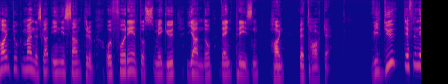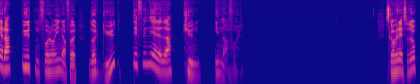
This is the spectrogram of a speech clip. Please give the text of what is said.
Han tok menneskene inn i sentrum og forente oss med Gud gjennom den prisen han betalte. Vil du definere deg utenfor og innafor når Gud definerer deg kun innafor? Skal vi reise oss opp,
